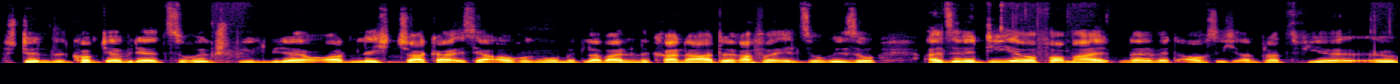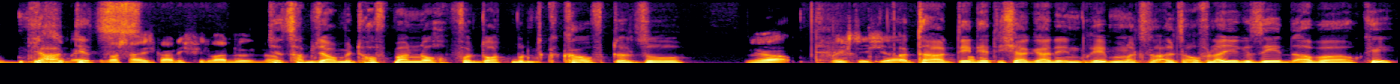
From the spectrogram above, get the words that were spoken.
Stindl kommt ja wieder zurück, spielt wieder ordentlich. Chaka ist ja auch irgendwo mittlerweile eine Granate. Raphael sowieso. Also, wenn die ihre Form halten, dann wird auch sich an Platz 4 äh, Ja, jetzt- wahrscheinlich gar nicht viel wandeln. Ne? Jetzt haben sie auch mit Hoffmann noch von Dortmund gekauft. Also Ja, richtig, ja. da, den hätte ich ja gerne in Bremen als, als auf Laie gesehen, aber okay.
